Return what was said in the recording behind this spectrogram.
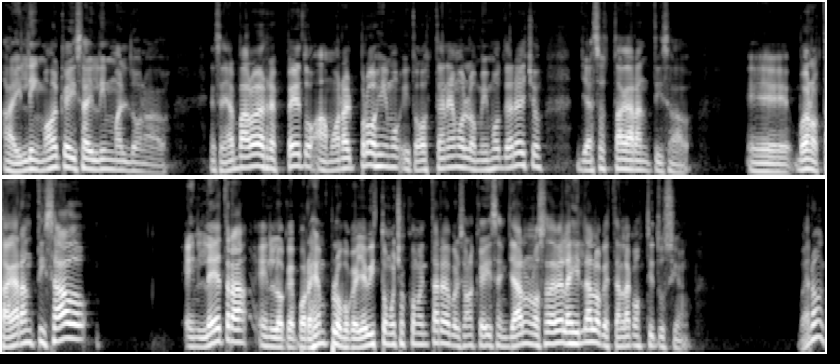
Aileen, vamos a ver qué dice Aileen Maldonado. Enseñar valores, de respeto, amor al prójimo y todos tenemos los mismos derechos, ya eso está garantizado. Eh, bueno, está garantizado en letra, en lo que, por ejemplo, porque yo he visto muchos comentarios de personas que dicen, ya no se debe legislar lo que está en la Constitución. Bueno,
